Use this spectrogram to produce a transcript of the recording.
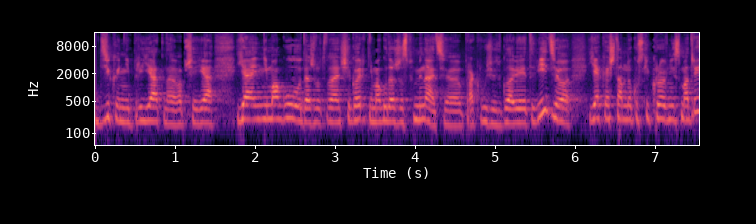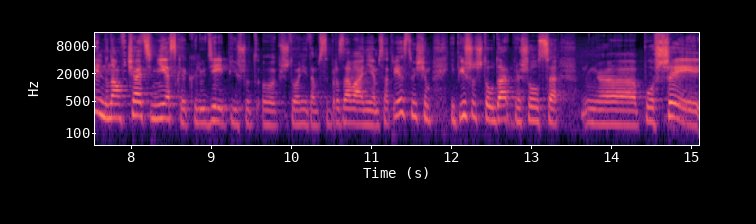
дико неприятно вообще. Я, я не могу даже, вот вы начали говорить, не могу даже вспоминать, э, прокручивать в голове это видео. Я, конечно, там на куски крови не смотрели, но нам в чате несколько людей пишут, э, что они там с образованием соответствующим, и пишут, что удар пришелся э, по шее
